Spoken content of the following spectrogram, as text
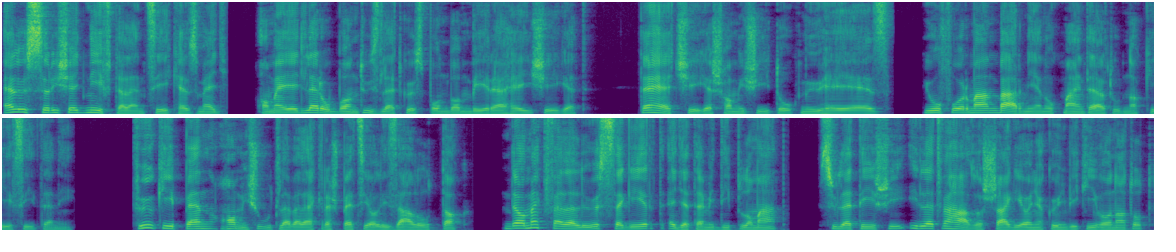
Először is egy névtelen céghez megy, amely egy lerobbant üzletközpontban bérel helyiséget. Tehetséges hamisítók műhelye ez, jóformán bármilyen okmányt el tudnak készíteni. Főképpen hamis útlevelekre specializálódtak, de a megfelelő összegért egyetemi diplomát, születési, illetve házassági anyakönyvi kivonatot,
